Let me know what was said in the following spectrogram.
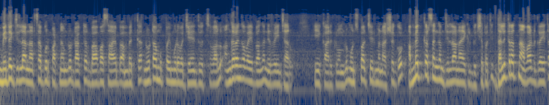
మెదక్ జిల్లా నర్సాపూర్ పట్టణంలో డాక్టర్ బాబాసాహెబ్ అంబేద్కర్ నూట ముప్పై మూడవ జయంతి ఉత్సవాలు అంగరంగ వైభవంగా నిర్వహించారు. ఈ కార్యక్రమంలో మున్సిపల్ చైర్మన్ అశోక్ గౌడ్ అంబేద్కర్ సంఘం జిల్లా నాయకులు భిక్షపతి దళితరత్న అవార్డు గ్రహీత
